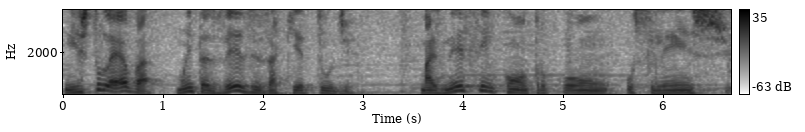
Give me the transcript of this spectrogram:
E isto leva muitas vezes à quietude. Mas nesse encontro com o silêncio,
